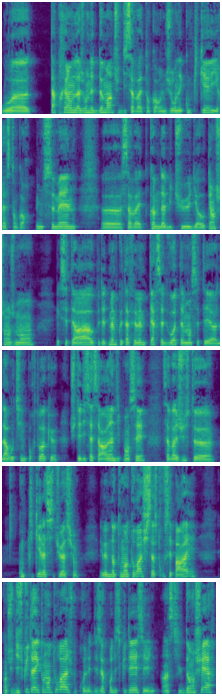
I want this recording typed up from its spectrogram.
où euh, t'appréhendes la journée de demain, tu te dis ça va être encore une journée compliquée, il reste encore une semaine, euh, ça va être comme d'habitude, il y a aucun changement etc. Ou peut-être même que t'as fait même taire cette voix tellement c'était euh, de la routine pour toi que tu t'es dit ça sert à rien d'y penser, ça va juste euh, compliquer la situation. Et même dans ton entourage, si ça se trouve, c'est pareil. Quand tu discutes avec ton entourage, vous prenez des heures pour discuter, c'est un style d'enchère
